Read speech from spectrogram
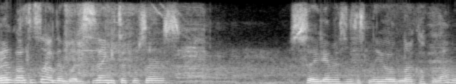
Ben Galatasaraylıyım bu arada. Siz hangi takımsanız söyleyemezsiniz aslında. Yorumlar kapalı ama.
